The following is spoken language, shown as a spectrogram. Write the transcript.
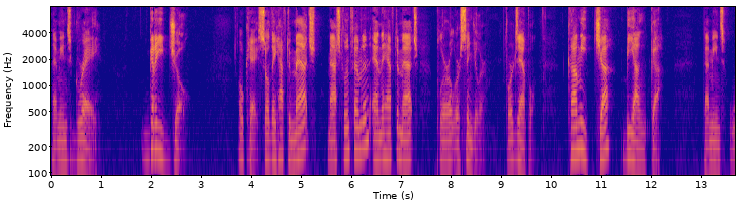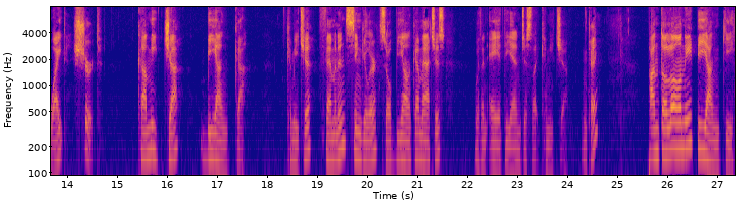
that means gray, grigio. Okay, so they have to match masculine, feminine, and they have to match plural or singular. For example, camicia bianca, that means white shirt, camicia bianca. Camicia, feminine, singular, so bianca matches with an A at the end, just like camicia. Okay? Pantaloni bianchi.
